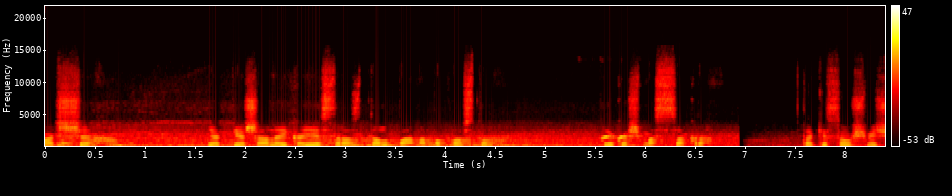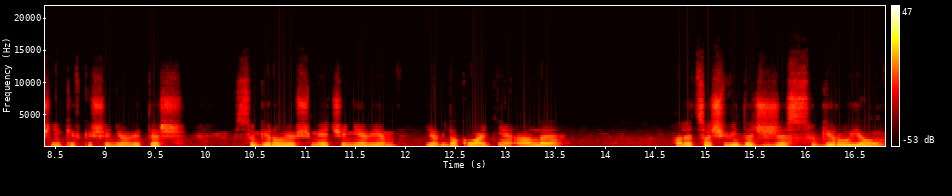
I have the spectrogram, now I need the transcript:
Zobaczcie, jak piesza alejka jest rozdolbana po prostu. To jakaś masakra. Takie są śmieczniki w Kiszyniowie. Też sugerują śmieci. Nie wiem jak dokładnie, ale, ale coś widać, że sugerują.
